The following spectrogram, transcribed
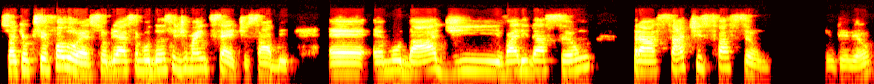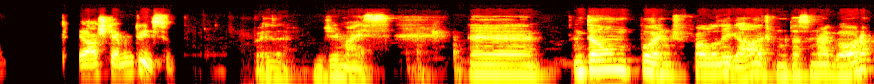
Só que o que você falou é sobre essa mudança de mindset, sabe? É, é mudar de validação para satisfação, entendeu? Eu acho que é muito isso. Pois é, demais. É, então, pô, a gente falou legal de como está sendo agora.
